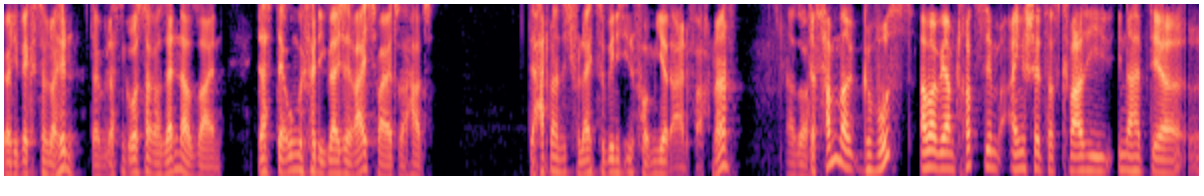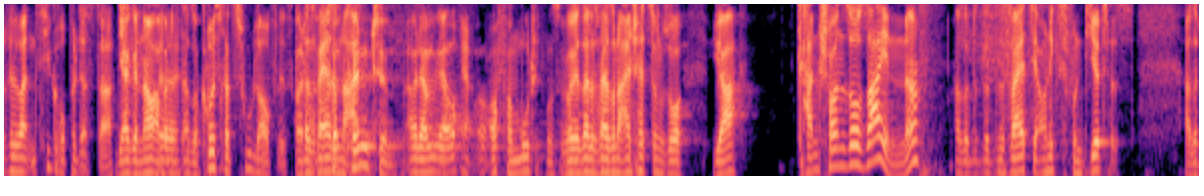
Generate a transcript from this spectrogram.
ja, die wechseln dahin, dann wird das ein größerer Sender sein. Dass der ungefähr die gleiche Reichweite hat, da hat man sich vielleicht zu wenig informiert einfach, ne? Also. Das haben wir gewusst, aber wir haben trotzdem eingeschätzt, dass quasi innerhalb der relevanten Zielgruppe das da ja, genau, aber äh, also größerer Zulauf ist. Aber das war ja so eine könnte, aber da haben wir auch, ja. auch vermutet, muss man. Aber gesagt, das war ja so eine Einschätzung so, ja, kann schon so sein, ne? Also das, das war jetzt ja auch nichts fundiertes. Also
